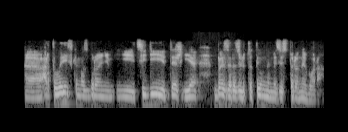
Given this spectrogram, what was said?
е, артилерійським озброєнням. І ці дії теж є безрезультативними зі сторони ворога.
